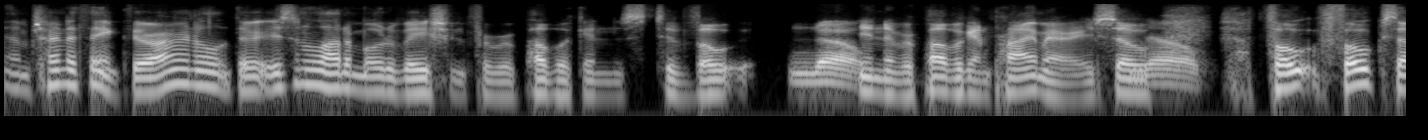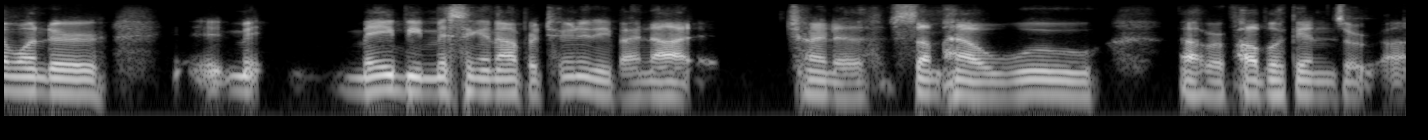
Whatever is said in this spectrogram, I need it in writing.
I'm trying to think. There aren't a, there isn't a lot of motivation for Republicans to vote no. in the Republican primary. So, no. fo- Foulkes, I wonder, may, may, be missing an opportunity by not trying to somehow woo uh, Republicans or uh,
